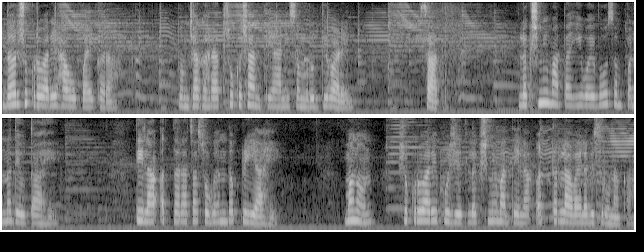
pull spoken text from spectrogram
दर शुक्रवारी हा उपाय करा. तुमच्या घरात सुखशांती आणि समृद्धी वाढेल. सात. लक्ष्मी माता ही वैभवसंपन्न देवता आहे. तिला अत्तराचा सुगंध प्रिय आहे. म्हणून शुक्रवारी पूजेत लक्ष्मी मातेला अत्तर लावायला विसरू नका.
